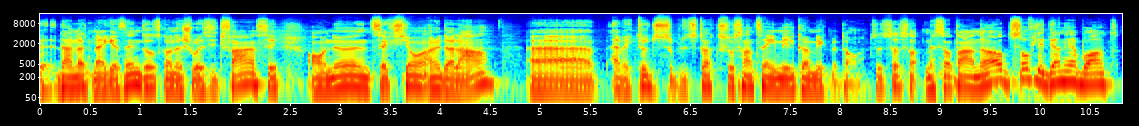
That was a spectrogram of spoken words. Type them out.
euh, dans notre magasin, nous autres, ce qu'on a choisi de faire, c'est on a une section 1 dollar. Euh, avec tout du surplus de stock, 65 000 comics, mettons. Ça, ça- mais sont en ordre, sauf les dernières boîtes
